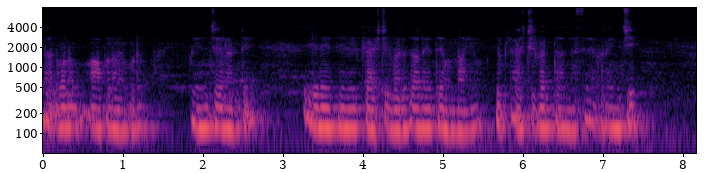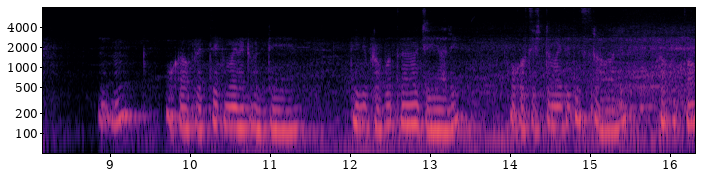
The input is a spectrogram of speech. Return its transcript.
దాన్ని మనం ఆపలం ఇప్పుడు. ఇప్పుడు ఏం చేయాలంటే ఏదైతే ప్లాస్టిక్ వ్యర్థాలు అయితే ఉన్నాయో ఈ ప్లాస్టిక్ వ్యర్థాలను సేకరించి ఒక ప్రత్యేకమైనటువంటి దీన్ని ప్రభుత్వమే చేయాలి. ఒక సిస్టమ్ అయితే తీసుకురావాలి. ప్రభుత్వం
